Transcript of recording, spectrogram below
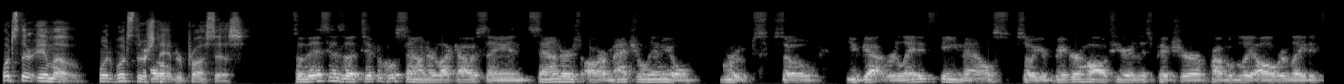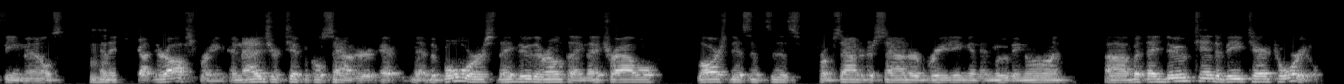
what's their MO? What what's their standard process? So this is a typical sounder, like I was saying. Sounders are matrilineal groups. So you've got related females. So your bigger hogs here in this picture are probably all related females. Mm-hmm. And then you've got their offspring, and that is your typical sounder. Eh, now, the boars, they do their own thing. They travel large distances from sounder to sounder, breeding and then moving on. Uh, but they do tend to be territorial.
